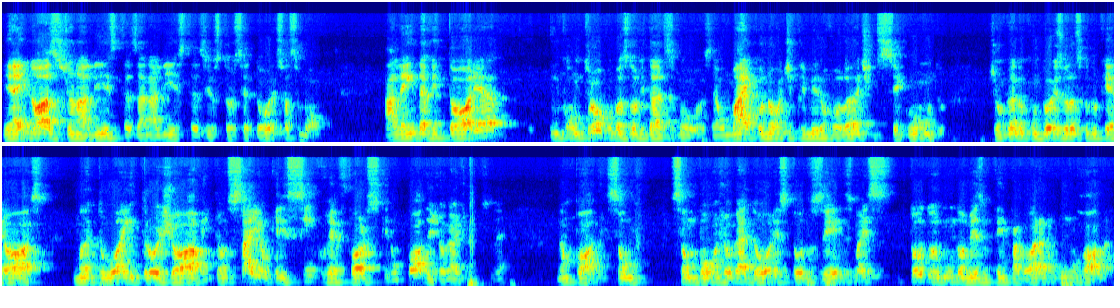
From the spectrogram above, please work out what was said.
E aí nós, jornalistas, analistas e os torcedores, assim, bom, além da vitória, encontrou algumas novidades boas. Né? O Michael não de primeiro volante, de segundo, jogando com dois volantes com o Duqueiroz, Mantua entrou jovem, então saiu aqueles cinco reforços que não podem jogar juntos, né? Não podem. São, são bons jogadores, todos eles, mas todo mundo ao mesmo tempo agora não, não rola.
